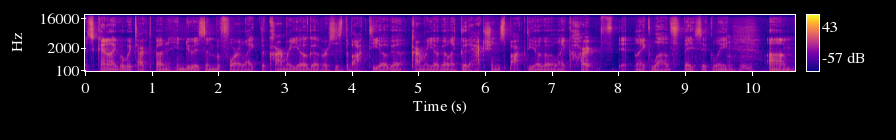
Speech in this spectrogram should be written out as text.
it's kind of like what we talked about in Hinduism before, like the karma yoga versus the bhakti yoga. Karma yoga, like good actions, bhakti yoga, like heart, like love, basically. Um,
